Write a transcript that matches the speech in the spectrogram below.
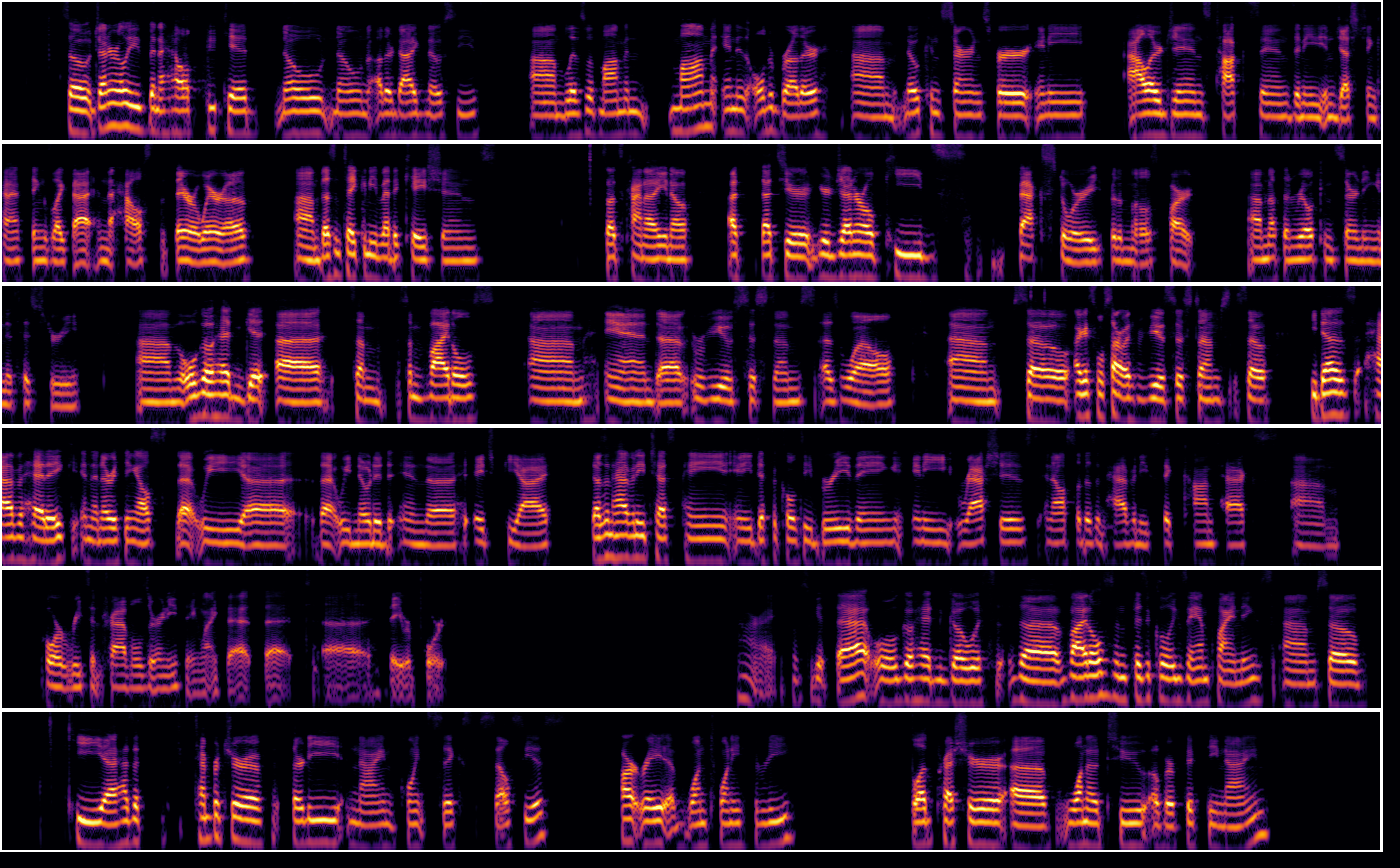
so generally, he's been a healthy kid, no known other diagnoses. Um, lives with mom and mom and his older brother. Um, no concerns for any allergens, toxins, any ingestion kind of things like that in the house that they're aware of. Um, doesn't take any medications. So that's kind of you know that's that's your your general peds backstory for the most part. Um, nothing real concerning in his history. Um, we'll go ahead and get uh, some some vitals um, and uh, review of systems as well. Um, so I guess we'll start with review of systems. So he does have a headache, and then everything else that we uh, that we noted in the HPI doesn't have any chest pain, any difficulty breathing, any rashes, and also doesn't have any sick contacts. Um, or recent travels or anything like that that uh, they report. All right, so let's get that. We'll go ahead and go with the vitals and physical exam findings. Um, so he uh, has a temperature of 39.6 Celsius, heart rate of 123, blood pressure of 102 over 59,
